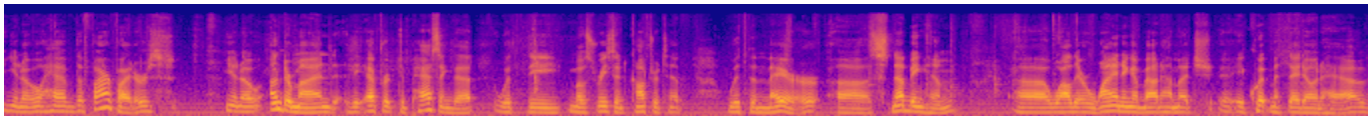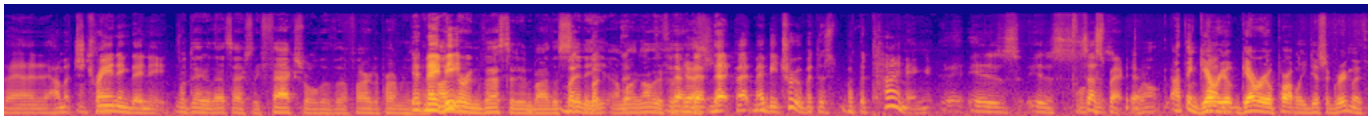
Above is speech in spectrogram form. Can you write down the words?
you know, have the firefighters, you know, undermined the effort to passing that with the most recent contretemps with the mayor uh, snubbing him uh, while they're whining about how much uh, equipment they don't have and how much training they need. Well, David, that's actually factual that the fire department is It may be. underinvested in by the city, among th- other that, things. that, that, that may be true, but this, but the timing is is suspect. Yeah. Well, I think Gary, comment. Gary will probably disagree with,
